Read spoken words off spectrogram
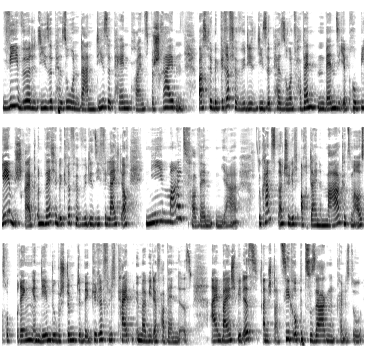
wie würde diese Person dann diese Pain Points beschreiben? Was für Begriffe würde diese Person verwenden, wenn sie ihr Problem beschreibt und welche Begriffe würde sie vielleicht auch niemals verwenden, ja? Du kannst natürlich auch deine Marke zum Ausdruck bringen, indem du bestimmte Begrifflichkeiten immer wieder verwendest. Ein Beispiel ist, anstatt Zielgruppe zu sagen, könntest du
